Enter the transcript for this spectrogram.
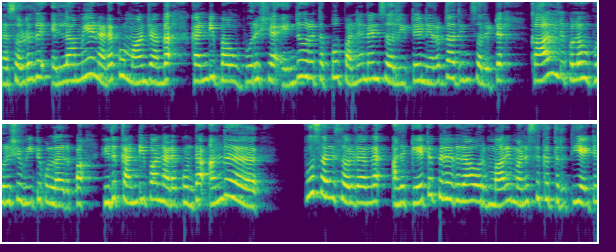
நான் சொல்கிறது எல்லாமே நடக்குமான்றாங்க. கண்டிப்பாக உன் புருஷன் எந்த ஒரு தப்பும் பண்ணனன்னு சொல்லிட்டு நிரப்தாதின்னு சொல்லிட்டு காலையிலுக்குள்ளே உன் புருஷன் வீட்டுக்குள்ளே இருப்பான். இது கண்டிப்பாக நடக்கும்ட்டு அந்த பூசாரி சொல்கிறாங்க அதை கேட்ட பிறகு தான் ஒரு மாதிரி மனசுக்கு திருப்தி ஆகிட்டு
